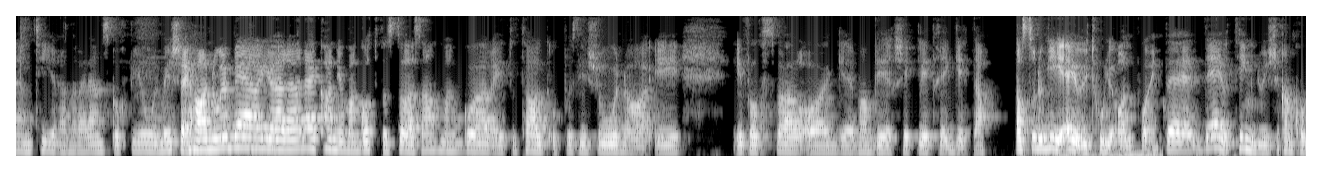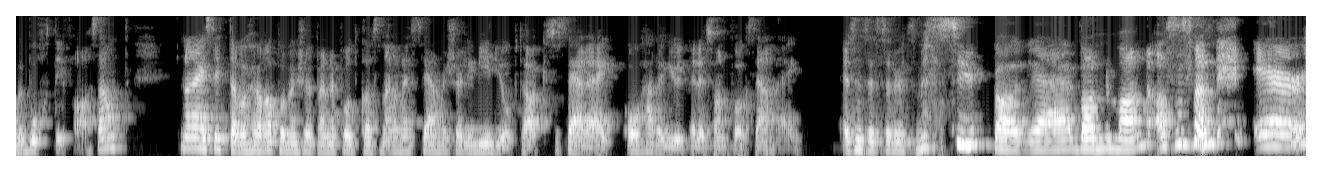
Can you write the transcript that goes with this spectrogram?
Den tyren eller den skorpionen vil ikke jeg ha noe mer å gjøre. Det kan jo man godt forstå. sant? Man går i totalt opposisjon og i, i forsvar, og man blir skikkelig trigget. da. Astrologi er jo utrolig on point. Det, det er jo ting du ikke kan komme bort ifra. sant? Når jeg sitter og hører på meg selv på denne podkasten, eller når jeg ser meg selv i videoopptak, så ser jeg å herregud, er det sånn folk ser meg? Jeg syns jeg ser ut som en supervannmann. Altså sånn air,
